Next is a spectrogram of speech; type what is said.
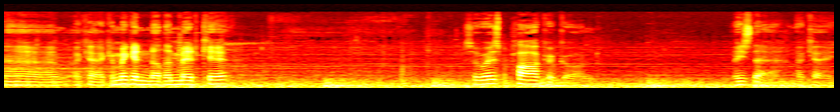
Um, okay, I can make another med kit. So where's Parker gone? He's there. Okay.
